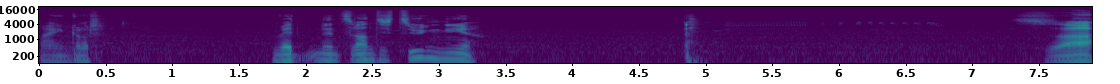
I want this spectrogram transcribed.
Mein Gott. Mit den 20 Zügen hier. So.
